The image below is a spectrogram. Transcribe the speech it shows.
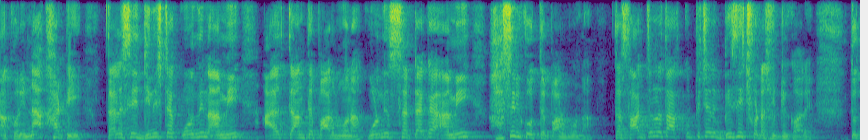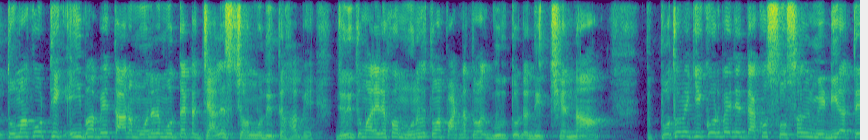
না করি, না খাটি, তাহলে সেই জিনিসটা কোনোদিন আমি আয়ত্তে আনতে পারব না, কোনোদিন সেটাকে আমি হাসিল করতে পারব না। তা তার জন্য তার পিছনে বেশি ছোটাছুটি করে। তো তোমাকেও ঠিক এইভাবে তার মনের মধ্যে একটা জ্যালেস জন্ম দিতে হবে। যদি তোমার এরকম মনে হয় তোমার পার্টনার তোমাকে গুরুত্বটা দিচ্ছে না, তো প্রথমে কি করবে যে দেখো সোশ্যাল মিডিয়াতে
